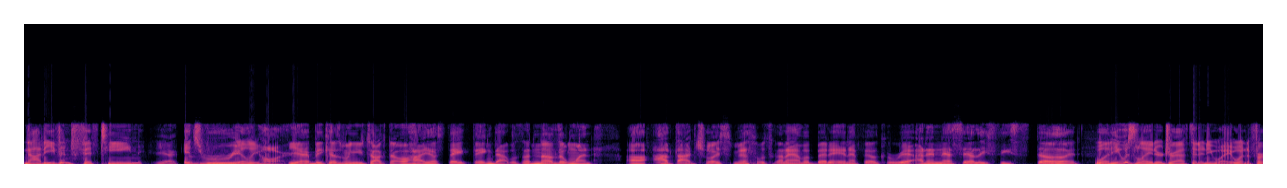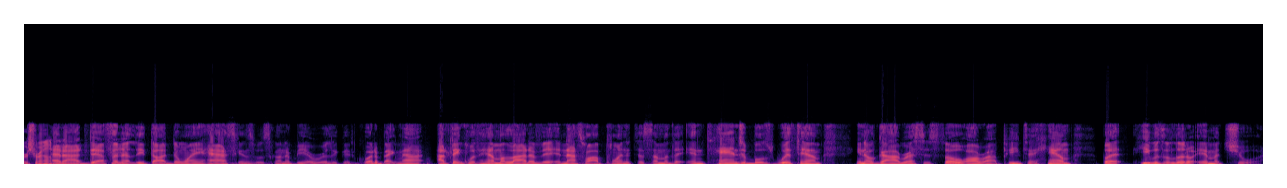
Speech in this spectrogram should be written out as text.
Not even 15? Yeah. It's really hard. Yeah, because when you talk the Ohio State thing, that was another one. Uh, I thought Troy Smith was going to have a better NFL career. I didn't necessarily see stud, Well, and he was later drafted anyway. He went in the first round. and I definitely thought Dwayne Haskins was going to be a really good quarterback. Now, I think with him, a lot of it, and that's why I pointed to some of the intangibles with him. You know, God rest his soul, R.I.P. to him, but he was a little immature.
